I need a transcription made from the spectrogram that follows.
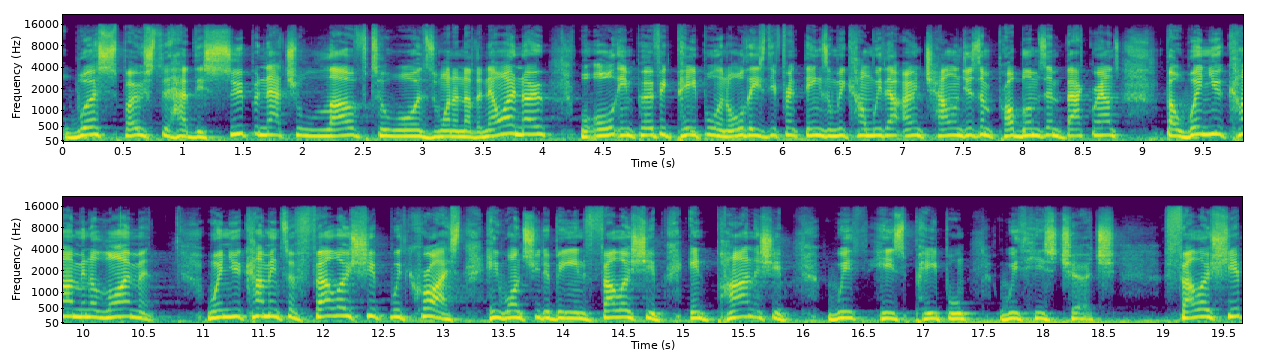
we're supposed to have this supernatural love towards one another. Now, I know we're all imperfect people and all these different things, and we come with our own challenges and problems and backgrounds. But when you come in alignment, when you come into fellowship with Christ, He wants you to be in fellowship, in partnership with His people, with His church. Fellowship,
